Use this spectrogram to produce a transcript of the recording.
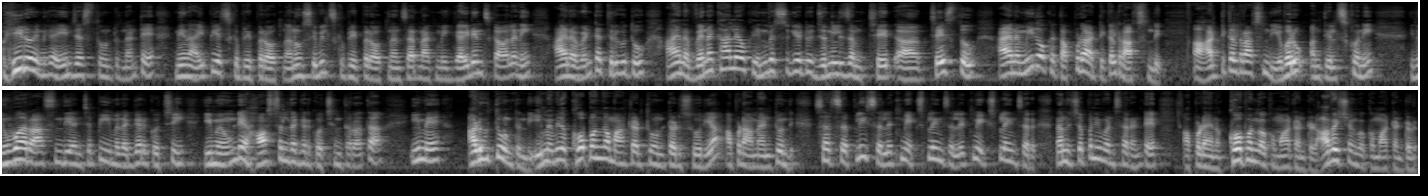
హీరోయిన్గా ఏం చేస్తూ ఉంటుందంటే నేను ఐపీఎస్కి ప్రిపేర్ అవుతున్నాను సివిల్స్కి ప్రిపేర్ అవుతున్నాను సార్ నాకు మీ గైడెన్స్ కావాలని ఆయన వెంట తిరుగుతూ ఆయన వెనకాలే ఒక ఇన్వెస్టిగేటివ్ జర్నలిజం చే చేస్తూ ఆయన మీద ఒక తప్పుడు ఆర్టికల్ రాస్తుంది. ఆ ఆర్టికల్ రాసింది ఎవరు అని తెలుసుకొని నువ్వా రాసింది అని చెప్పి ఈమె దగ్గరికి వచ్చి ఈమె ఉండే హాస్టల్ దగ్గరికి వచ్చిన తర్వాత ఈమె అడుగుతూ ఉంటుంది. ఈమె మీద కోపంగా మాట్లాడుతూ ఉంటాడు సూర్య. అప్పుడు ఆమె అంటుంది sir sir please sir let me explain sir let me explain sir. నన్ను చెప్పనివ్వండి సార్ అంటే అప్పుడు ఆయన కోపంగా ఒక మాట అంటాడు ఆవేశంగా ఒక మాట అంటాడు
